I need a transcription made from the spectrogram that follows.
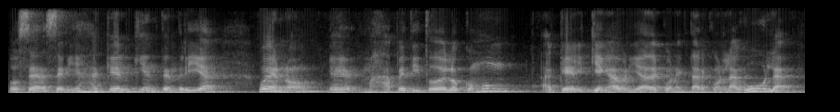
O sea, serías aquel quien tendría, bueno, eh, más apetito de lo común, aquel quien habría de conectar con la gula,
